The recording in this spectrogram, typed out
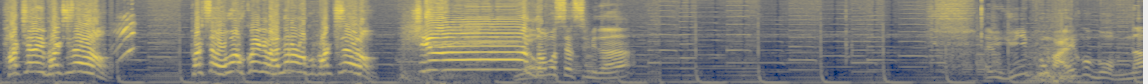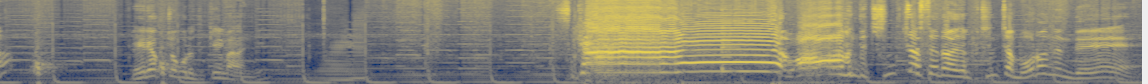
박지성이 박지성. 박지성 오버골게 만들어 놓고 박지성. 슛 너무 셌습니다. 아니, 유니폼 말고 뭐 없나? 매력적으로 느낄 만한 게. 스카! 와 근데 진짜 세다. 진짜 멀었는데.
